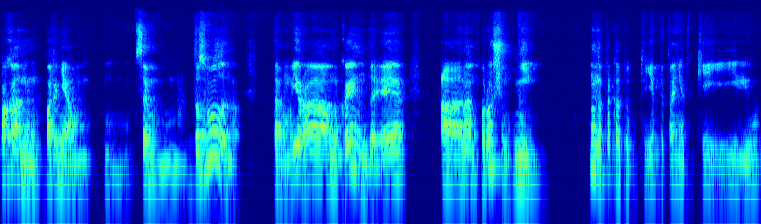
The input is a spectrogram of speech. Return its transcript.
поганим парням це дозволено? Там Ірану, КНДР, а нам хорошим ні. Ну, наприклад, тут є питання таке і у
